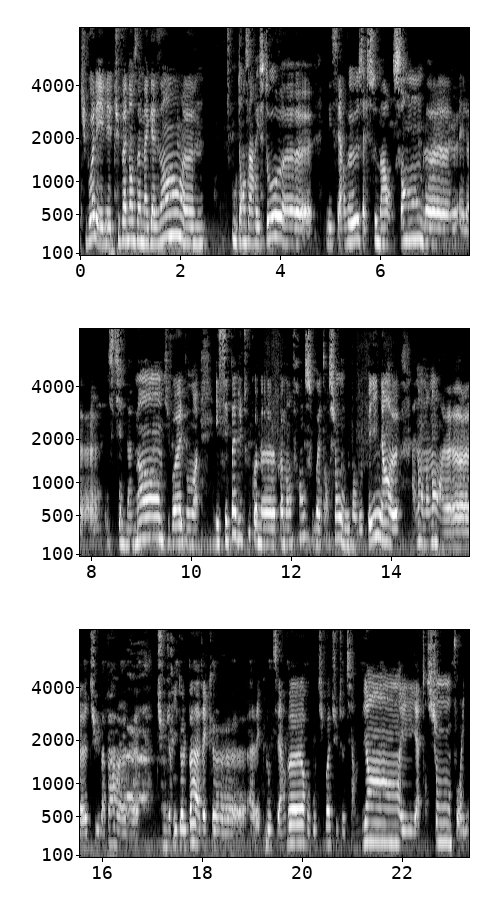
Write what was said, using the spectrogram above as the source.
tu vois les, les tu vas dans un magasin ou dans un resto les serveuses, elles se marrent ensemble, euh, elles, euh, ils se tiennent la main, tu vois, elles vont. Et c'est pas du tout comme euh, comme en France ou attention ou dans d'autres pays. Hein, ah non non non, tu vas pas, tu rigoles pas avec avec l'autre serveur ou tu vois, tu te tiens bien et attention pour l'image.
